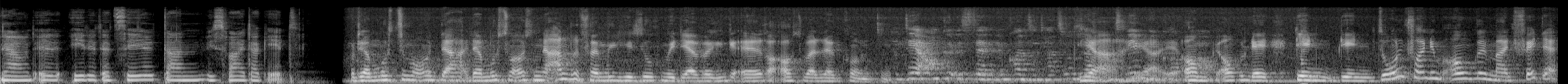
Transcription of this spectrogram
Ja, und Edith erzählt dann, wie es weitergeht. Und da mussten, wir, da, da mussten wir uns eine andere Familie suchen, mit der wir äh, auswandern konnten. Und der Onkel ist denn im Konzentrationslager ja, ja, ja, Onkel, Onkel, den, den Sohn von dem Onkel, mein Vetter,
